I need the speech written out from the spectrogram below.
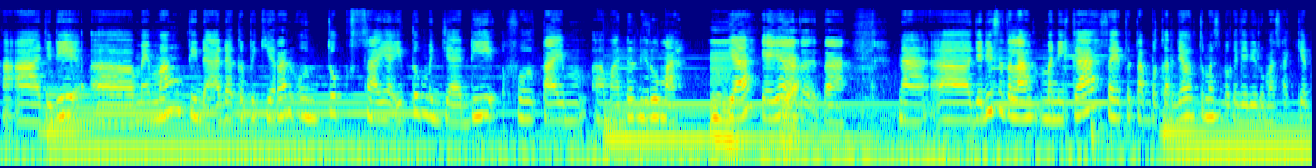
Ha-ha, jadi eh, memang tidak ada kepikiran untuk saya itu menjadi full time mother di rumah Hmm. ya kayaknya Ya. waktu- nah nah eh, jadi setelah menikah saya tetap bekerja waktu itu masih bekerja di rumah sakit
